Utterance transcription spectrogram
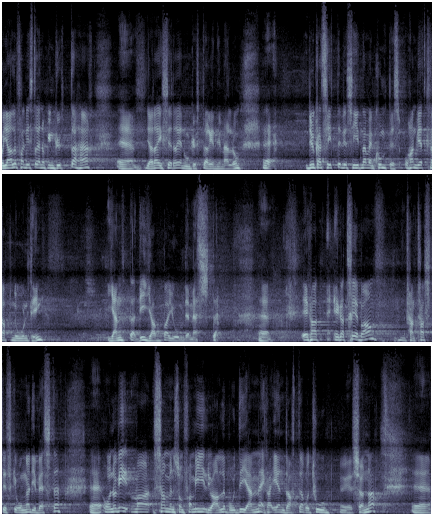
Og i alle fall Hvis det er noen gutter her eh, Ja, jeg ser det er noen gutter innimellom. Eh, du kan sitte ved siden av en kompis, og han vet knapt noen ting. Jenter de jabber jo om det meste. Eh, jeg, har, jeg har tre barn. Fantastiske unger, de beste. Eh, og når vi var sammen som familie og alle bodde hjemme Jeg har én datter og to eh, sønner. Eh,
